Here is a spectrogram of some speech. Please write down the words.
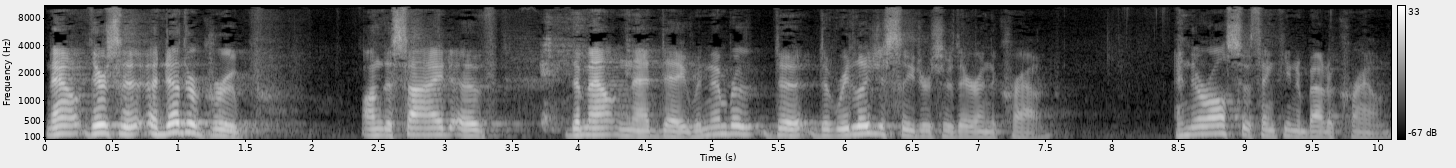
Now, there's a, another group on the side of the mountain that day. Remember, the, the religious leaders are there in the crowd. And they're also thinking about a crown.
